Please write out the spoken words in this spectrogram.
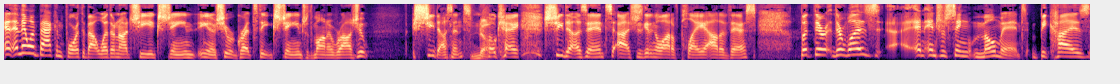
and, and they went back and forth about whether or not she exchanged. You know, she regrets the exchange with Manu Raju. She doesn't. No. Okay, she doesn't. Uh, she's getting a lot of play out of this, but there there was uh, an interesting moment because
